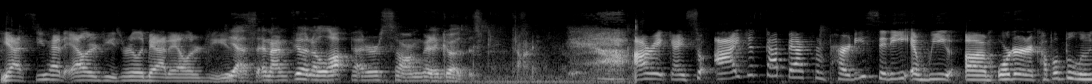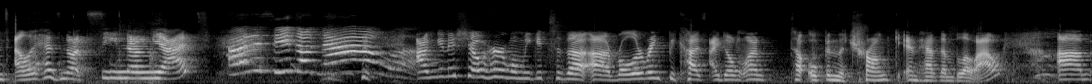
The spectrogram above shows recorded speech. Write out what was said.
Yes, you had allergies, really bad allergies. Yes, and I'm feeling a lot better, so I'm gonna go this time. All right, guys, so I just got back from Party City and we um, ordered a couple balloons. Ella has not seen them yet. I want to see them now. I'm gonna show her when we get to the uh, roller rink because I don't want to open the trunk and have them blow out. Um,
